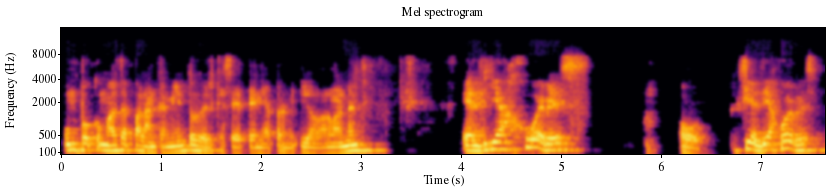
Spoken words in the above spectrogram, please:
un poco más de apalancamiento del que se tenía permitido normalmente. El día jueves, o sí, el día jueves,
